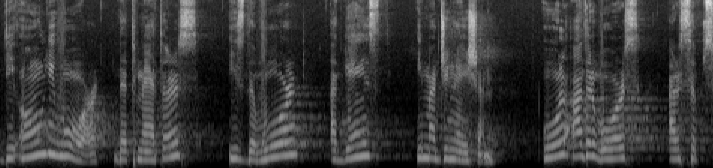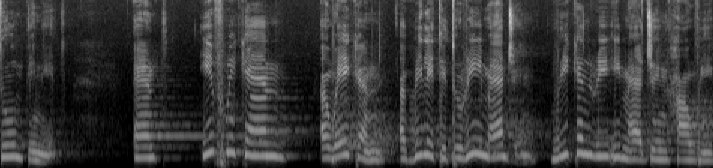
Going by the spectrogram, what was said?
the only war that matters is the war against imagination. All other wars are subsumed in it. And if we can awaken ability to reimagine, we can reimagine how we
